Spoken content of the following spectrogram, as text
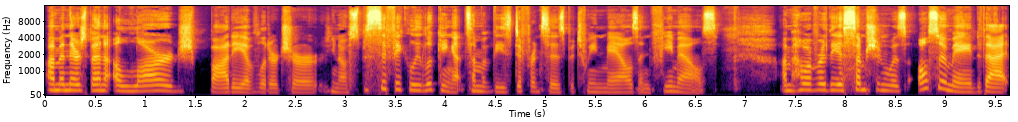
Um, and there's been a large body of literature, you know, specifically looking at some of these differences between males and females. Um, however, the assumption was also made that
